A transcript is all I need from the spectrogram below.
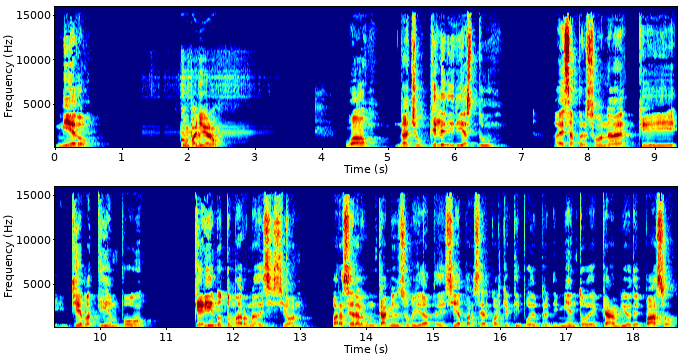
Miedo. Compañero. Wow. Nacho, ¿qué le dirías tú a esa persona que lleva tiempo queriendo tomar una decisión para hacer algún cambio en su vida, te decía, para hacer cualquier tipo de emprendimiento, de cambio, de paso,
